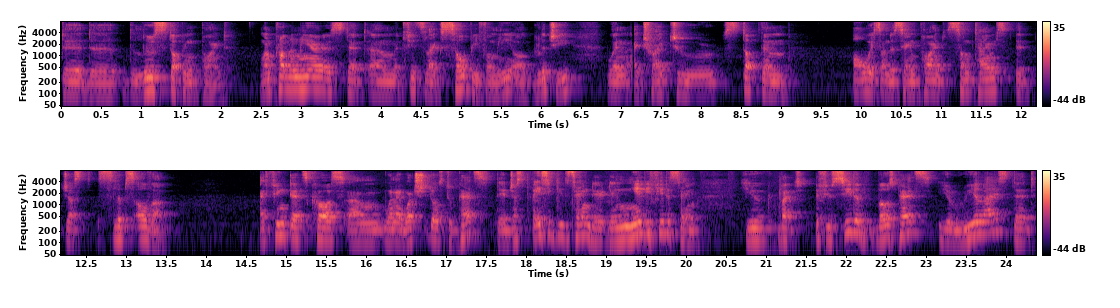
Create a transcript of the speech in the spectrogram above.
the, the, the loose stopping point. One problem here is that um, it feels like soapy for me or glitchy when I try to stop them always on the same point, sometimes it just slips over. I think that's because um, when I watch those two pads, they're just basically the same. They they nearly feel the same. You but if you see the both pads, you realize that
